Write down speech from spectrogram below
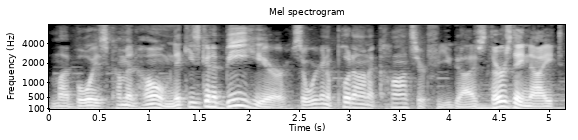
my boy's coming home. Nikki's going to be here, so we're going to put on a concert for you guys Thursday night.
